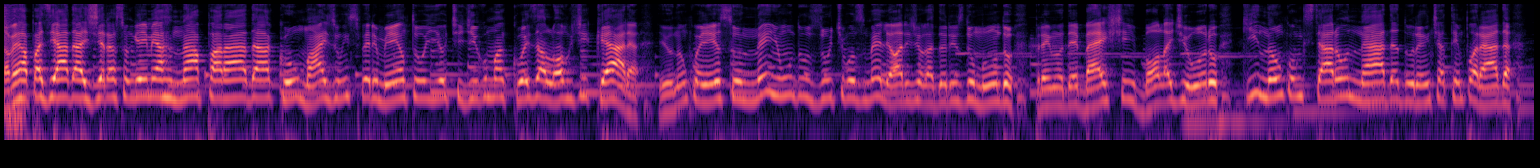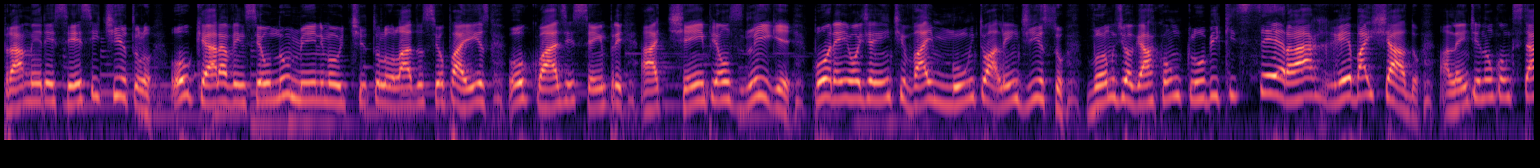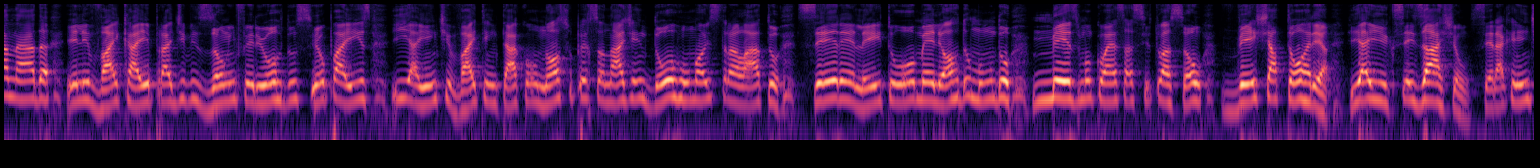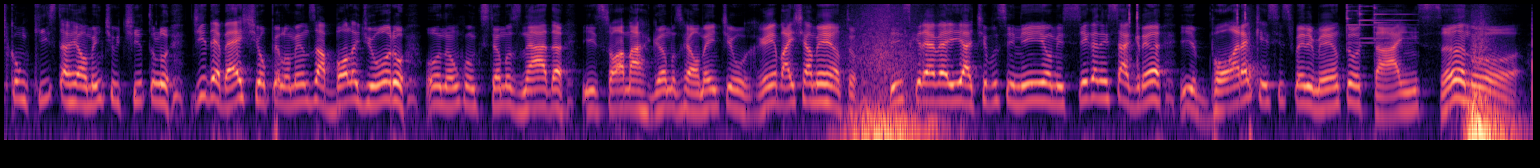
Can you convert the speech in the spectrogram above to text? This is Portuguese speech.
Salve rapaziada, Geração Gamer na parada com mais um experimento. E eu te digo uma coisa logo de cara, eu não conheço nenhum dos últimos melhores jogadores do mundo, prêmio The Best e bola de ouro, que não conquistaram nada durante a temporada pra merecer esse título, ou o cara venceu no mínimo o título lá do seu país, ou quase sempre a Champions League, porém hoje a gente vai muito além disso, vamos jogar com um clube que será rebaixado, além além de não conquistar nada, ele vai cair para a divisão inferior do seu país e a gente vai tentar com o nosso personagem do Rumo ao Estrelato ser eleito o melhor do mundo, mesmo com essa situação vexatória. E aí, o que vocês acham? Será que a gente conquista realmente o título de The Best ou pelo menos a bola de ouro ou não conquistamos nada e só amargamos realmente o rebaixamento? Se inscreve aí, ativa o sininho, me siga no Instagram e bora que esse experimento tá insano!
